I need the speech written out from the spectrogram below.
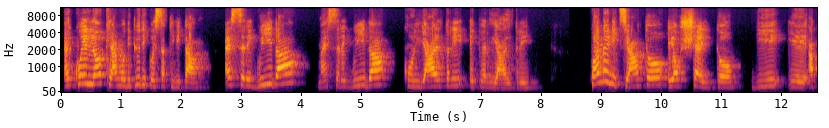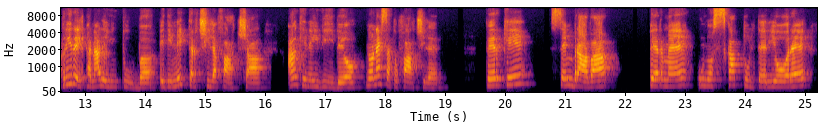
È quello che amo di più di questa attività, essere guida, ma essere guida con gli altri e per gli altri. Quando ho iniziato e ho scelto di eh, aprire il canale YouTube e di metterci la faccia anche nei video, non è stato facile perché sembrava per me uno scatto ulteriore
